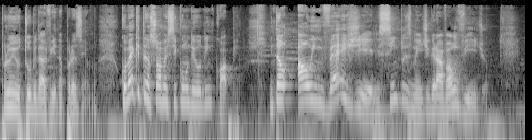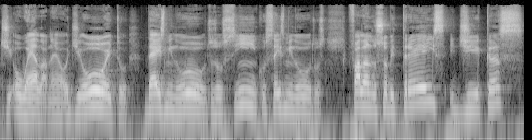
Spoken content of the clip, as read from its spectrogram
para o YouTube da vida, por exemplo. Como é que transforma esse conteúdo em copy? Então, ao invés de ele simplesmente gravar um vídeo, de, ou ela, né, ou de 8, 10 minutos, ou 5, 6 minutos, falando sobre três dicas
